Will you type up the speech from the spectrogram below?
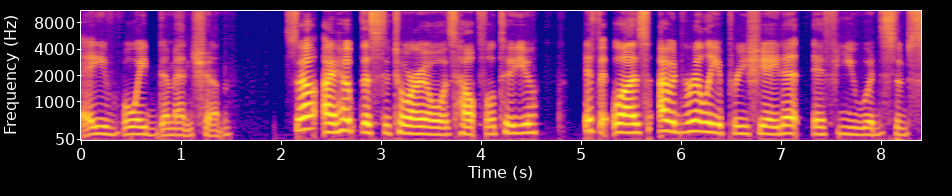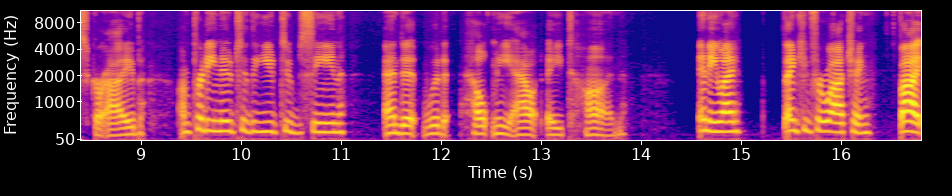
a void dimension. So, I hope this tutorial was helpful to you. If it was, I would really appreciate it if you would subscribe. I'm pretty new to the YouTube scene, and it would help me out a ton. Anyway, thank you for watching. Bye!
